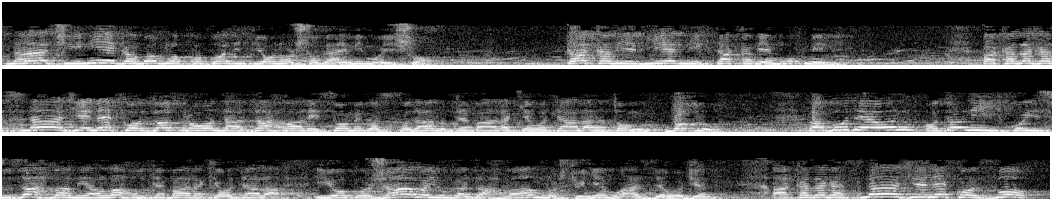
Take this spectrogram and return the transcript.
snaći i nije ga moglo pogoditi ono što ga je mimo išlo. Takav je vjernik takav je mu'min. Pa kada ga snađe neko dobro onda zahvali svome gospodaru Tebarak je Teala na tom dobru. Pa bude on od onih koji su zahvali Allahu Tebarak je Teala i obožavaju ga zahvalnošću njemu azze a kada ga snađe neko zlo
